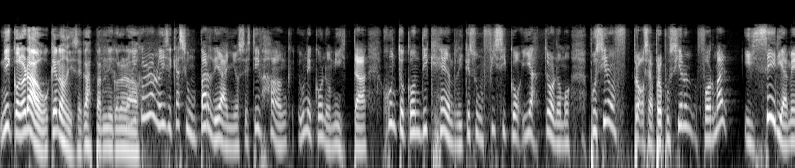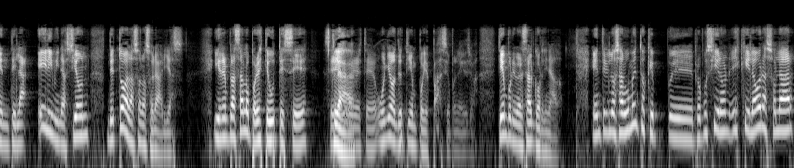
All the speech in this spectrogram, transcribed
Nicolorau, ¿qué nos dice Casper Nicolorau? Nicolás nos dice que hace un par de años Steve Hank, un economista, junto con Dick Henry, que es un físico y astrónomo, pusieron, o sea, propusieron formal y seriamente la eliminación de todas las zonas horarias y reemplazarlo por este UTC. Claro. Este, Unión de Tiempo y Espacio. Tiempo Universal Coordinado. Entre los argumentos que eh, propusieron es que la hora solar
